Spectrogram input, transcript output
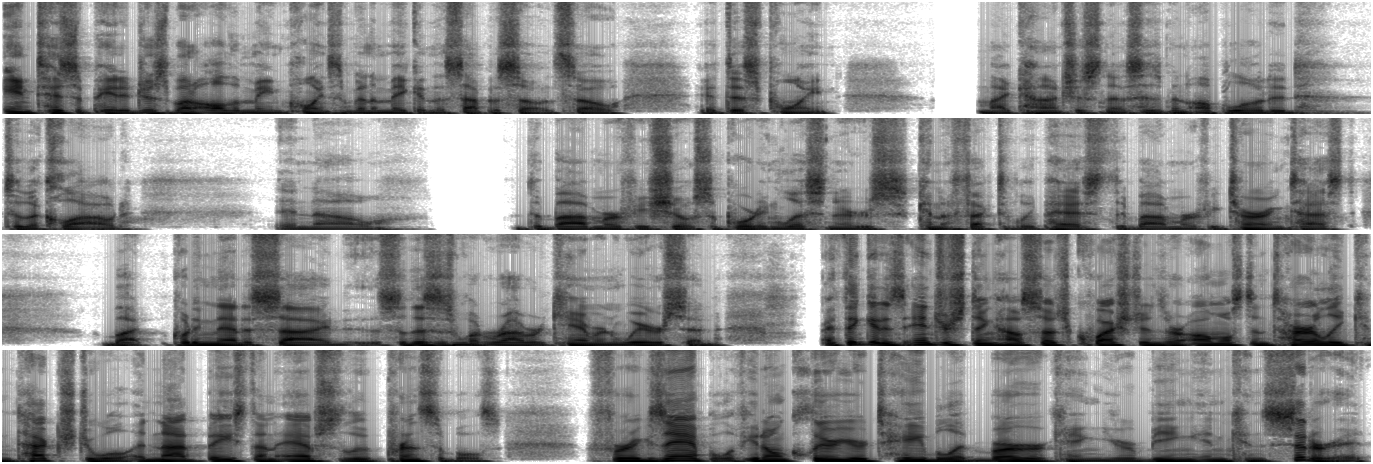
anticipated just about all the main points I'm going to make in this episode. So, at this point, my consciousness has been uploaded to the cloud. And now the Bob Murphy show supporting listeners can effectively pass the Bob Murphy Turing test. But putting that aside, so this is what Robert Cameron Weir said. I think it is interesting how such questions are almost entirely contextual and not based on absolute principles. For example, if you don't clear your table at Burger King, you're being inconsiderate.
